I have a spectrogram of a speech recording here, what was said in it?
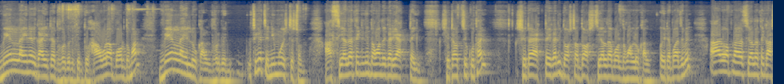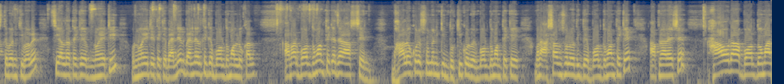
মেন লাইনের গাড়িটা ধরবেন কিন্তু Howrah, Bardhaman, main line local ধরবেন। ঠিক আছে? নিমো স্টেশন আর শিয়ালদা থেকে কিন্তু আমাদের গাড়ি একটাই। সেটা হচ্ছে কোথায়? সেটা একটাই গাড়ি, দশটা দশ, শিয়ালদা বর্ধমান লোকাল ওইটা পাওয়া যাবে। আরও আপনারা শিয়ালদা থেকে আসতে পারেন কীভাবে? শিয়ালদা থেকে নৈহাটি নৈহাটি থেকে ব্যান্ডেল ব্যান্ডেল থেকে বর্ধমান লোকাল আবার বর্ধমান থেকে যারা আসছেন, ভালো করে শুনবেন কিন্তু কি করবেন? বর্ধমান থেকে মানে আসানসোল ওদিক দিয়ে বর্ধমান থেকে আপনারা এসে Howrah Bardhaman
